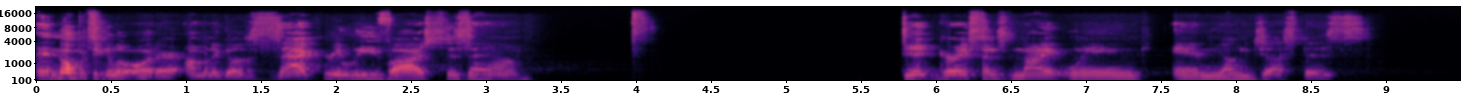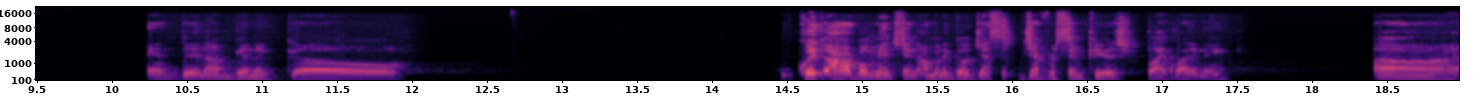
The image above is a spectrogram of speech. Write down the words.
In no particular order, I'm gonna go Zachary Levi Shazam. Dick Grayson's Nightwing in Young Justice. And then I'm gonna go. Quick honorable mention. I'm gonna go Jefferson Pierce Black Lightning. Uh,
